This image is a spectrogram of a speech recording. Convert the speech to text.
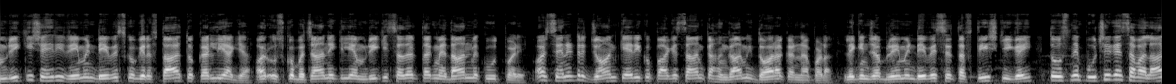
अमरीकी शहरी रेमन डेविस को गिरफ़्तार तो कर लिया गया और उसको बचाने के लिए अमरीकी सदर तक मैदान में कूद पड़े और सेनेटर जॉन कैरी को पाकिस्तान का हंगामी दौरा करना पड़ा। लेकिन जब रेमन डेविस से तफ्तीश की गई तो उसने पूछे गए सवाल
